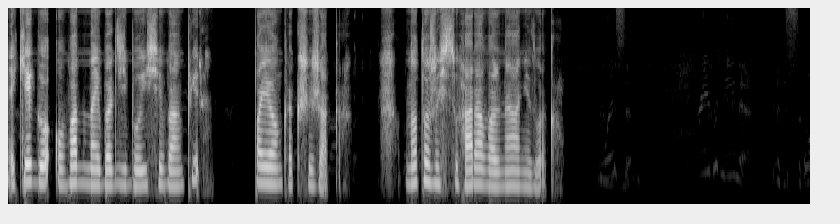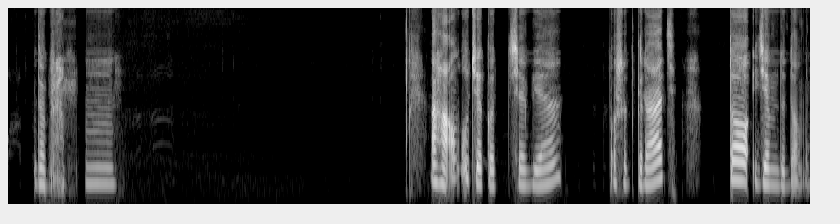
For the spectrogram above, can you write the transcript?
Jakiego owada najbardziej boi się wampir? Pająka krzyżaka. No to żeś suchara walnęła niezłego. Dobra. Mm. Aha, on uciekł od ciebie. Poszedł grać. To idziemy do domu.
